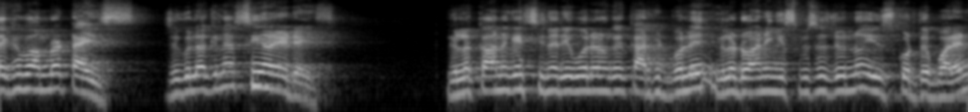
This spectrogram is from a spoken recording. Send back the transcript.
দেখাবো আমরা টাইলস যেগুলো কিনা সিনারি টাইলস এগুলো অনেকে সিনারি বলে অনেকে কার্পেট বলে, এগুলো ড্রয়িং স্পেসের জন্য ইউজ করতে পারেন।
